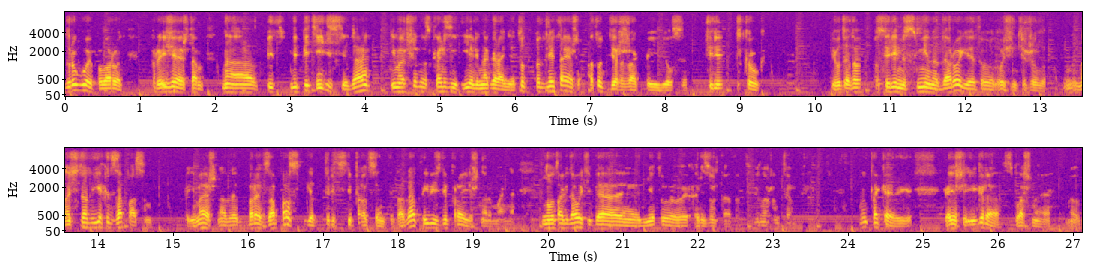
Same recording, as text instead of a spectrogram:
Другой поворот. Проезжаешь там на 50, да, и машина скользит еле на грани. Тут подлетаешь, а тут держак появился через круг. И вот это все время смена дороги, это очень тяжело. Значит, надо ехать с запасом. Понимаешь, надо брать запас где-то 30%, и тогда ты везде проедешь нормально. Но тогда у тебя нет результата. Тебе нужен темп. Ну, такая, конечно, игра сплошная. Ну,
